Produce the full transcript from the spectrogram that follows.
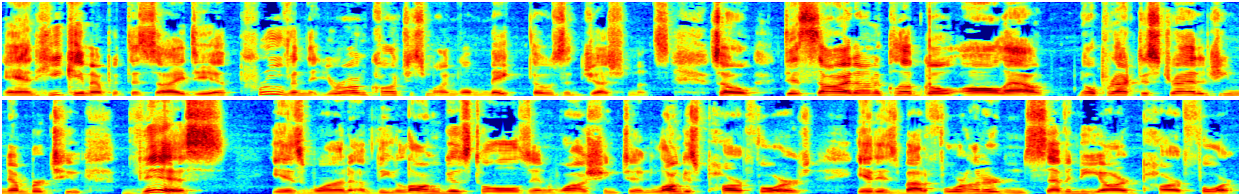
And he came up with this idea, proven that your unconscious mind will make those adjustments. So decide on a club, go all out. No practice strategy number two. This is one of the longest holes in Washington, longest par fours. It is about a 470 yard par four.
